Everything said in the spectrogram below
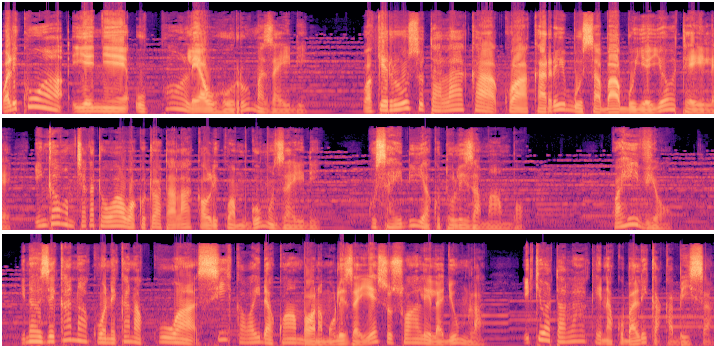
walikuwa yenye upole au huruma zaidi, wakiruhusu talaka kwa karibu sababu yeyote ile, ingawa mchakato wao wa kutoa talaka ulikuwa mgumu zaidi, kusaidia kutuliza mambo. Kwa hivyo inawezekana kuonekana kuwa si kawaida kwamba wanamuuliza Yesu swali la jumla ikiwa talaka inakubalika kabisa.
